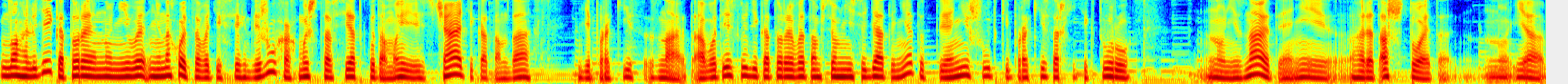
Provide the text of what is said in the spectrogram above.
много людей, которые, ну, не, в... не находятся в этих всех движухах. Мы что все откуда? Мы из чатика там, да, где про КИС знают. А вот есть люди, которые в этом всем не сидят и нет, и они шутки про КИС архитектуру ну, не знают, и они говорят, а что это? Ну, я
